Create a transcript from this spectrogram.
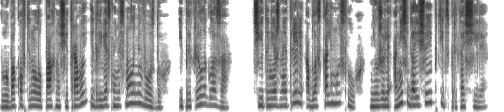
Глубоко втянула пахнущей травой и древесными смолами воздух и прикрыла глаза. Чьи-то нежные трели обласкали мой слух. Неужели они сюда еще и птиц притащили?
